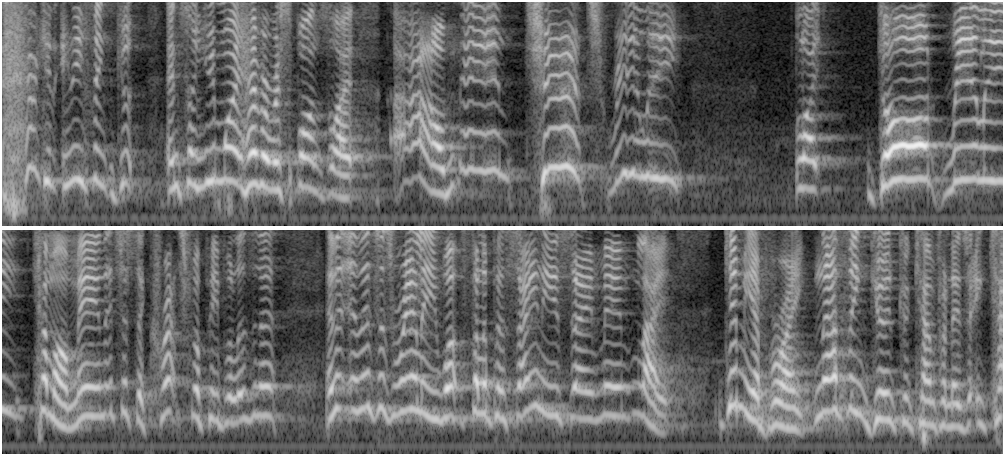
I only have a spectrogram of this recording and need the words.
how can anything good? And so you might have a response like, oh man, church, really? Like, God, really? Come on, man, it's just a crutch for people, isn't it? And, and this is really what Philip is saying. He's saying, man, like, Give me a break. Nothing good could come from Nazareth.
